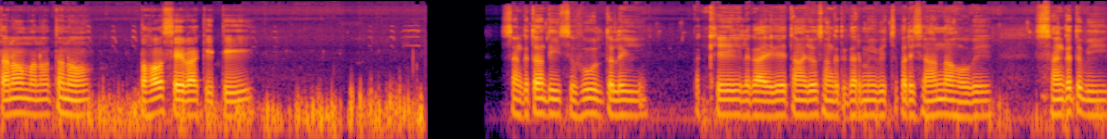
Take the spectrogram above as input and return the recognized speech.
ਤਨੋ ਮਨੋ ਧਨੋ ਬਹੁਤ ਸੇਵਾ ਕੀਤੀ। ਸੰਗਤਾਂ ਦੀ ਸਹੂਲਤ ਲਈ ਪੱਖੇ ਲਗਾਏ ਗਏ ਤਾਂ ਜੋ ਸੰਗਤ ਗਰਮੀ ਵਿੱਚ ਪਰੇਸ਼ਾਨ ਨਾ ਹੋਵੇ। ਸੰਗਤ ਵੀ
